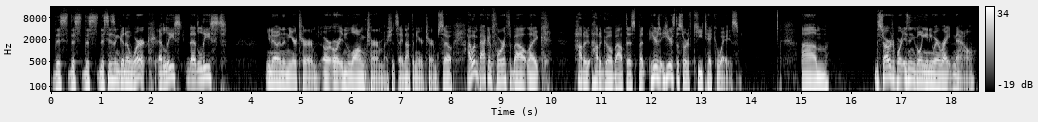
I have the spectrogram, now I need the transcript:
this this this this isn't to work. At least at least you know, in the near term or, or in the long term, I should say, not the near term. So I went back and forth about like how to how to go about this, but here's here's the sort of key takeaways. Um, the Star Wars report isn't going anywhere right now,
